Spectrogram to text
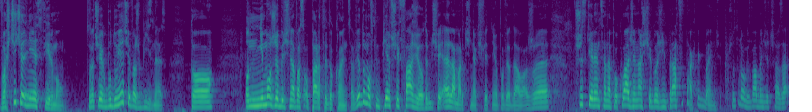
Właściciel nie jest firmą. To znaczy, jak budujecie wasz biznes, to on nie może być na was oparty do końca. Wiadomo, w tym pierwszej fazie, o tym dzisiaj Ela Marcinak świetnie opowiadała, że wszystkie ręce na pokładzie, naście godzin pracy, tak, tak będzie. Przez rok, dwa będzie trzeba za,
